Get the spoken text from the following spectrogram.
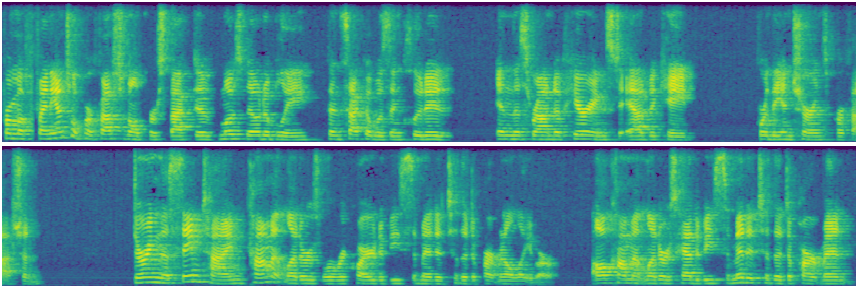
From a financial professional perspective, most notably, FinSECA was included in this round of hearings to advocate for the insurance profession. During the same time, comment letters were required to be submitted to the Department of Labor. All comment letters had to be submitted to the department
